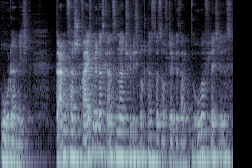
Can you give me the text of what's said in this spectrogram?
oder nicht. Dann verstreichen wir das Ganze natürlich noch, dass das auf der gesamten Oberfläche ist.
